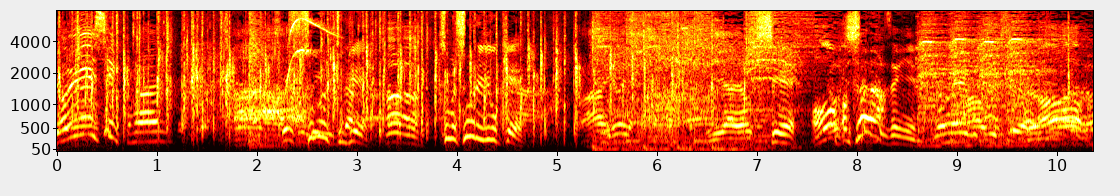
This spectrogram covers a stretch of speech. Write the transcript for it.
열개씩 그만. 스물 두 개, 스물, 스물 일곱 개. 이야, 역시. 어, 박수! 선생님. 아,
